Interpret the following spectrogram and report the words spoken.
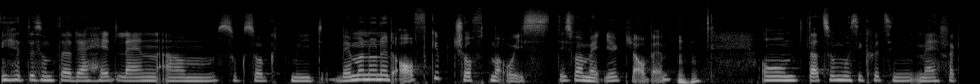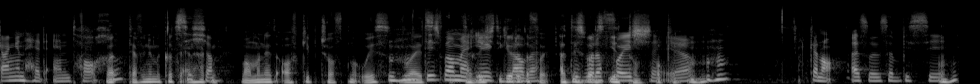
ich hätte es unter der Headline ähm, so gesagt mit, wenn man noch nicht aufgibt, schafft man alles. Das war mein Irrglaube. Und dazu muss ich kurz in meine Vergangenheit eintauchen. Darf ich noch mal kurz Sicher. einhaken? Wenn man nicht aufgibt, schafft man alles. Mhm, war das war mein der richtige oder der falsche? Ah, das, war das der Irrtum. falsche, Okay. ja. mhm. Mhm. Genau, also ist ein bisschen.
